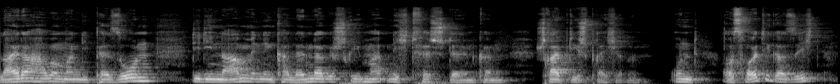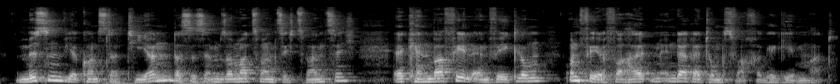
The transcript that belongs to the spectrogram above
Leider habe man die Person, die die Namen in den Kalender geschrieben hat, nicht feststellen können, schreibt die Sprecherin. Und aus heutiger Sicht müssen wir konstatieren, dass es im Sommer 2020 erkennbar Fehlentwicklungen und Fehlverhalten in der Rettungswache gegeben hat.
